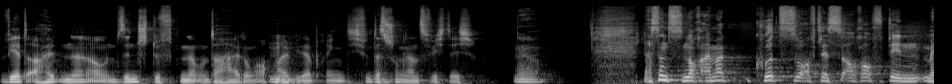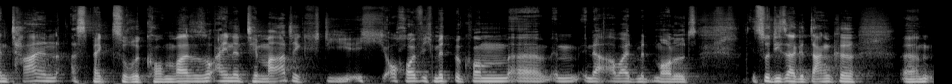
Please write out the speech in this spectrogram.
werterhaltende und sinnstiftende Unterhaltung auch mhm. mal wiederbringt. Ich finde das schon ganz wichtig. Ja. Lass uns noch einmal kurz so auf das, auch auf den mentalen Aspekt zurückkommen, weil so eine Thematik, die ich auch häufig mitbekomme äh, im, in der Arbeit mit Models, ist so dieser Gedanke, ähm,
